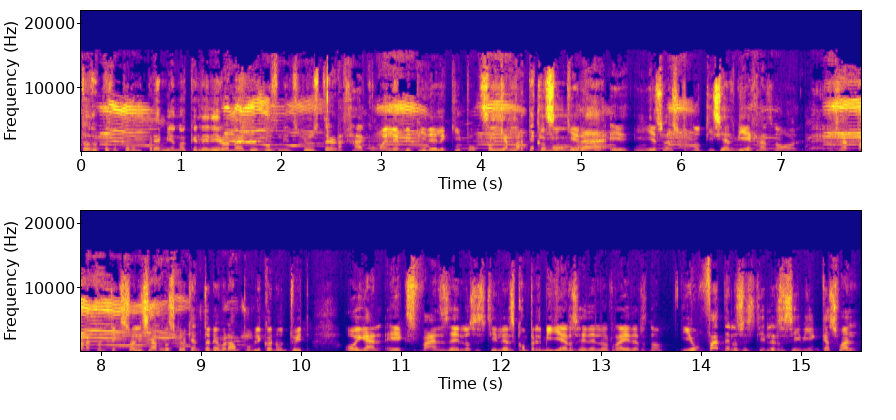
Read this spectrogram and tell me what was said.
todo empezó por un premio, ¿no? Que le dieron a Juju Smith-Schuster. Ajá, como el MVP del equipo. Porque aparte ni siquiera, eh, y eso es noticias viejas, ¿no? O sea, para contextualizarlos, creo que Antonio Brown publicó en un tweet, oigan, ex fans de los Steelers, compren mi jersey de los Raiders, ¿no? Y un fan de los Steelers, así bien casual,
